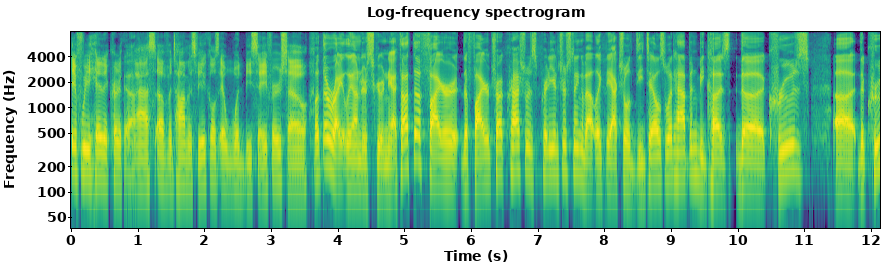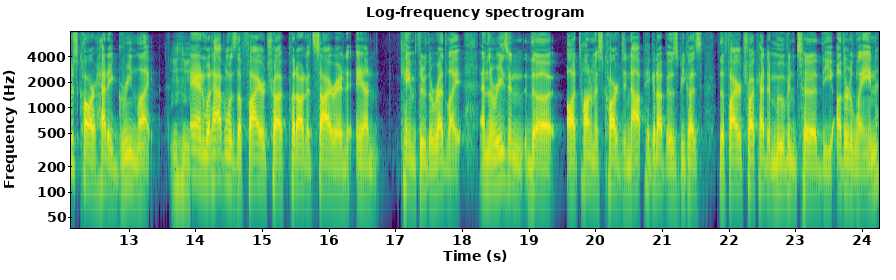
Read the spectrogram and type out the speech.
if we hit a critical Yeah. mass of autonomous vehicles, it would be safer. So But they're rightly under scrutiny. I thought the fire the fire truck crash was pretty interesting about like the actual details what happened because the cruise uh, the cruise car had a green light, and what happened was the fire truck put on its siren and came through the red light. And the reason the autonomous car did not pick it up it was because the fire truck had to move into the other lane.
